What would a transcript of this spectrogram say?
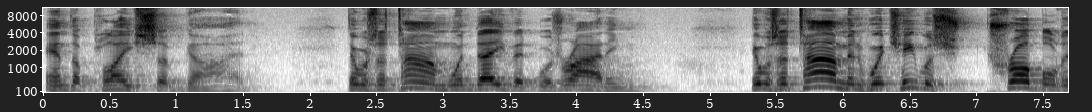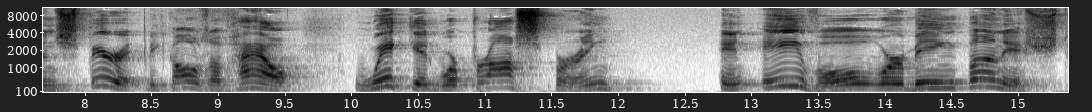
and the place of God. There was a time when David was writing. It was a time in which he was troubled in spirit because of how wicked were prospering and evil were being punished.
